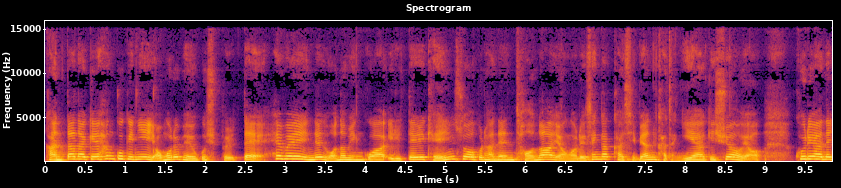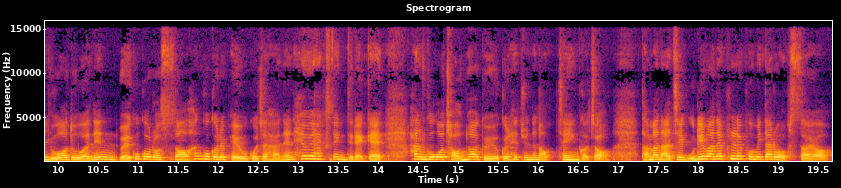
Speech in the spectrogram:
간단하게 한국인이 영어를 배우고 싶을 때 해외에 있는 원어민과 1대1 개인 수업을 하는 전화 영어를 생각하시면 가장 이해하기 쉬워요. Korean at Your Door는 외국어로서 한국어를 배우고자 하는 해외 학생들에게 한국어 전화 교육을 해주는 업체인 거죠. 다만 아직 우리만의 플랫폼이 따로 없어요.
